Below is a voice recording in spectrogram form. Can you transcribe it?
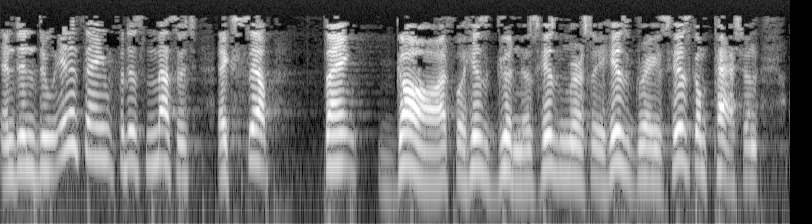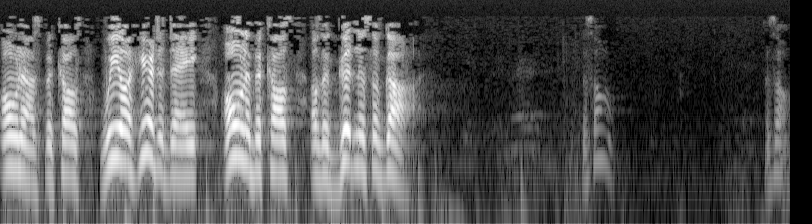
and didn't do anything for this message except thank God for His goodness, His mercy, His grace, His compassion on us because we are here today only because of the goodness of God. That's all. That's all.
